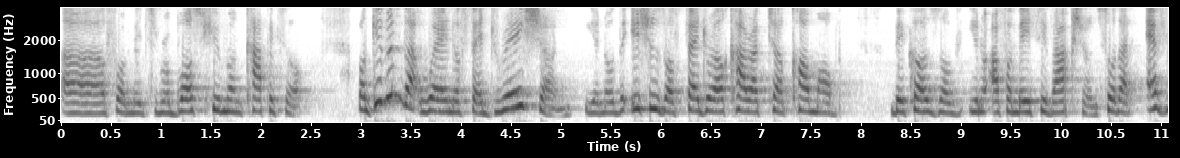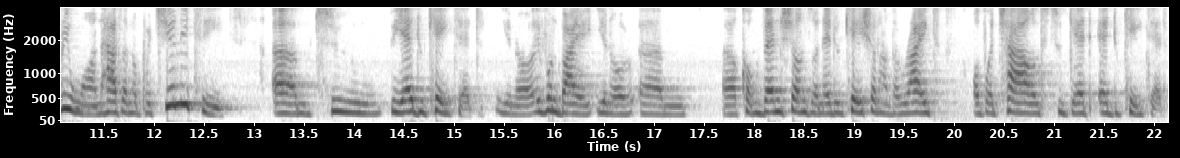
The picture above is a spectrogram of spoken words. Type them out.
uh, from its robust human capital. But given that we're in a federation, you know, the issues of federal character come up because of, you know, affirmative action so that everyone has an opportunity um, to be educated, you know, even by, you know, um, uh, conventions on education and the right of a child to get educated.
